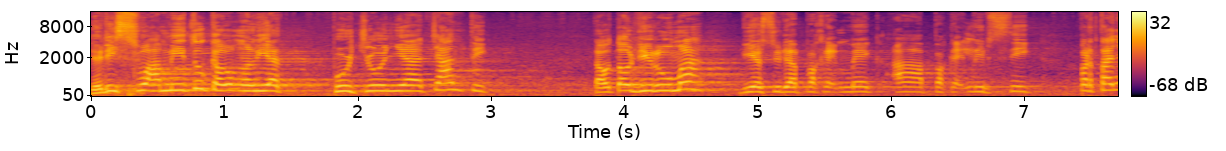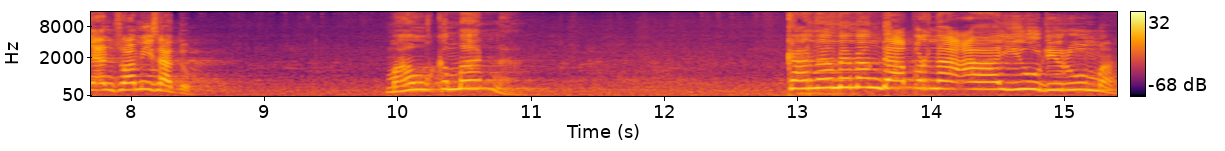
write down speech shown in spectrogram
Jadi suami itu kalau ngelihat bojonya cantik, tahu-tahu di rumah dia sudah pakai make up, pakai lipstick. Pertanyaan suami satu, mau ke mana? Karena memang tidak pernah ayu di rumah.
